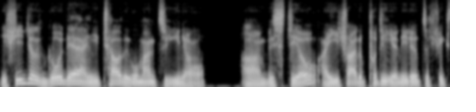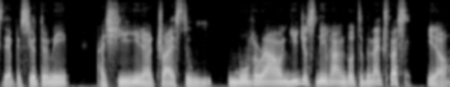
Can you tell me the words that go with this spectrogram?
If you just go there and you tell the woman to, you know, um, be still and you try to put in your needle to fix the episiotomy and she, you know, tries to move around, you just leave her and go to the next person, you know.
